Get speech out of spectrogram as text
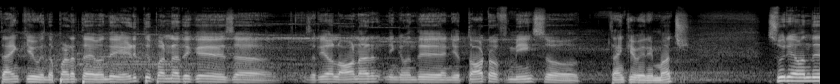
தேங்க்யூ இந்த படத்தை வந்து எடுத்து பண்ணதுக்கு இஸ் இஸ் ரியல் ஆனர் நீங்கள் வந்து and you thought of me so thank you very much Suriya வந்து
